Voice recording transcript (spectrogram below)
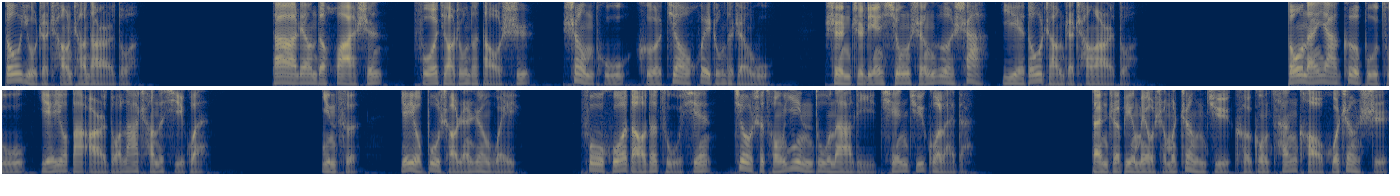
都有着长长的耳朵。大量的化身、佛教中的导师、圣徒和教会中的人物，甚至连凶神恶煞也都长着长耳朵。东南亚各部族也有把耳朵拉长的习惯，因此也有不少人认为，复活岛的祖先就是从印度那里迁居过来的。但这并没有什么证据可供参考或证实，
